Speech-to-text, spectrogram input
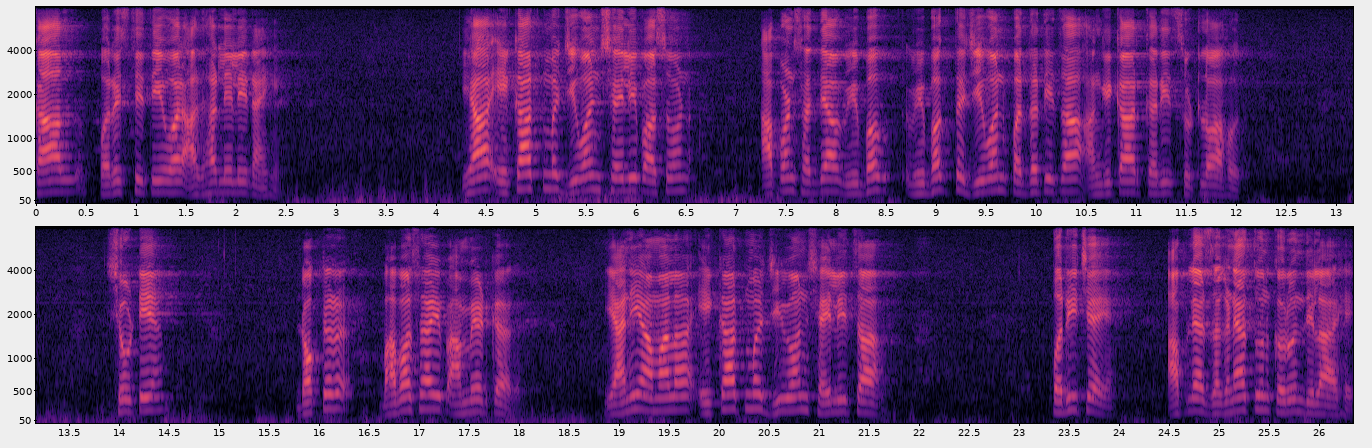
काल परिस्थितीवर आधारलेली नाही. ह्या एकात्म जीवनशैलीपासून आपण सध्या विभक्त विभक्त जीवन पद्धतीचा अंगीकार करीत सुटलो आहोत. शेवटी डॉक्टर बाबासाहेब आंबेडकर यांनी आम्हाला एकात्म जीवनशैलीचा परिचय आपल्या जगण्यातून करून दिला आहे.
